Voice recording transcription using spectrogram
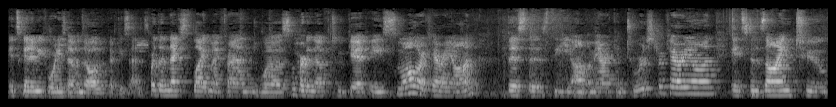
it's going to be $47.50. For the next flight, my friend was smart enough to get a smaller carry-on this is the um, American Tourister carry-on. It's designed to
